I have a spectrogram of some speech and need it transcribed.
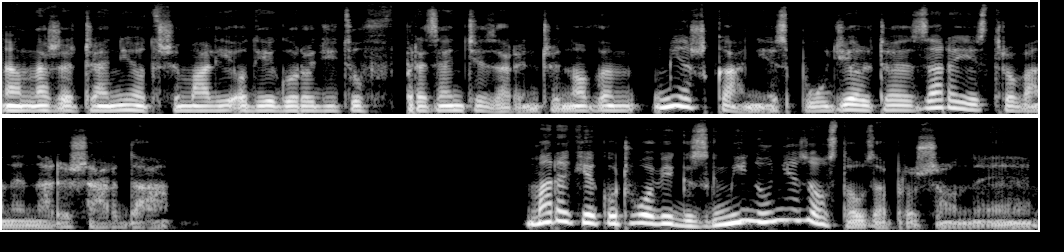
A narzeczeni otrzymali od jego rodziców w prezencie zaręczynowym mieszkanie spółdzielcze zarejestrowane na Ryszarda. Marek jako człowiek z gminu nie został zaproszony,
